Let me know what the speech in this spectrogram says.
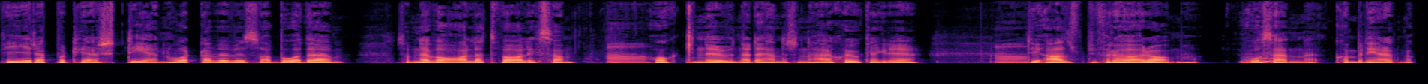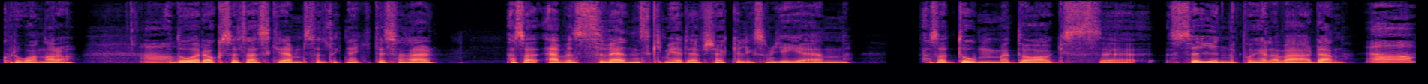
vi rapporterar stenhårt av USA, både som när valet var liksom, ja. och nu när det händer sådana här sjuka grejer. Ja. Det är allt vi får höra om. Mm. Och sen kombinerat med corona då. Ja. Och då är det också så här skrämselteknik. Det är sån där, alltså även svensk media försöker liksom ge en alltså domedagssyn på hela världen. Ja,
